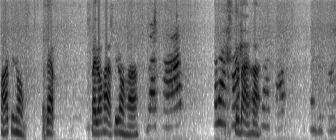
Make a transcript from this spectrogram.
ค่ะพี่น้องแซ่บไปแล้วค่ะ พี่น้องค่ะบายครับบายครับบ๊ายบายค่ะ behind.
